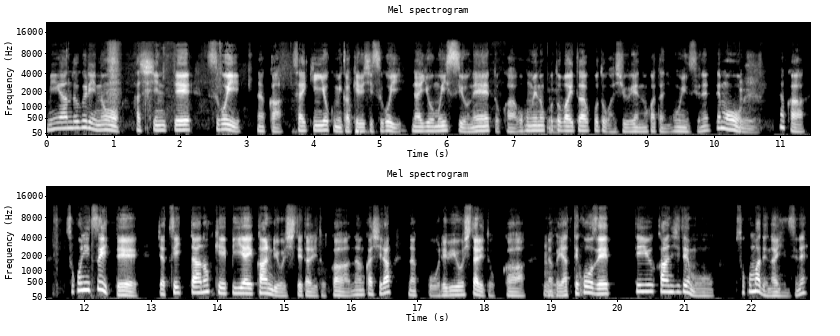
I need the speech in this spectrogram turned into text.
ミーグリの発信って、すごい、なんか最近よく見かけるし、すごい内容もいいっすよねとか、お褒めの言葉いただくことが周辺の方に多いんですよね。でも、うんなんか、そこについて、じゃあ、ツイッターの KPI 管理をしてたりとか、なんかしら、なんかこう、レビューをしたりとか、なんかやってこうぜっていう感じでも、そこまでないんですよね。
